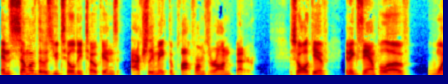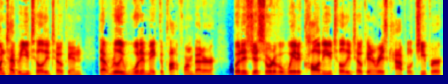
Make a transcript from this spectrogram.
And some of those utility tokens actually make the platforms they're on better. So I'll give an example of one type of utility token that really wouldn't make the platform better, but is just sort of a way to call it a utility token and raise capital cheaper.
